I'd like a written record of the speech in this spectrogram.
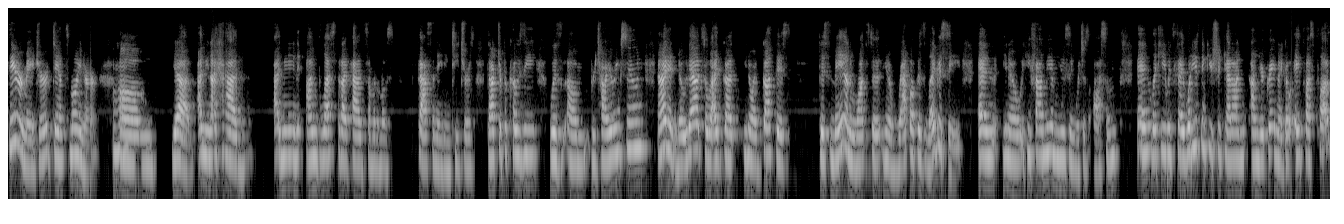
theater major, dance minor. Mhm. Um, yeah, I mean, I had, I mean, I'm blessed that I've had some of the most fascinating teachers. Dr. Picozzi was um, retiring soon, and I didn't know that. So I've got, you know, I've got this this man who wants to, you know, wrap up his legacy. And, you know, he found me amusing, which is awesome. And like he would say, what do you think you should get on on your grade? And I go, A plus plus.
